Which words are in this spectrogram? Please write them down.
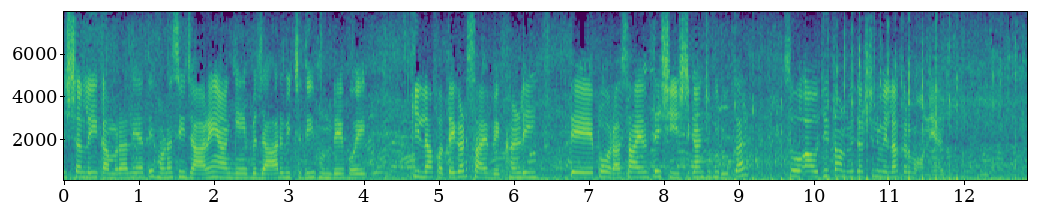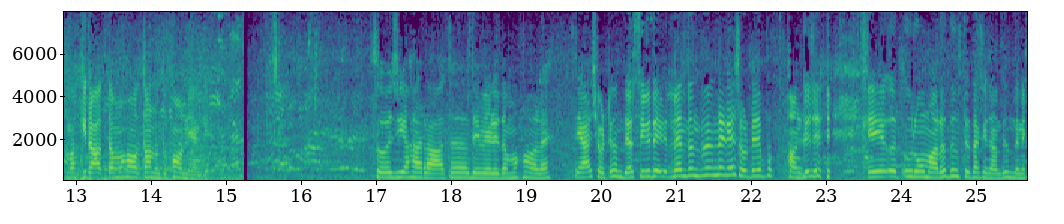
ਦਰਸ਼ਨ ਲਈ ਕਮਰਾ ਲਿਆ ਤੇ ਹੁਣ ਅਸੀਂ ਜਾ ਰਹੇ ਆਂਗੇ ਬਾਜ਼ਾਰ ਵਿੱਚ ਦੀ ਹੁੰਦੇ ਹੋਏ ਕਿਲਾ ਫਤਿਹਗੜ੍ਹ ਸਾਹਿਬ ਵੇਖਣ ਲਈ ਤੇ ਭੋਰਾ ਸਾਹਿਬ ਤੇ ਸ਼ੀਸ਼ਗੰਜ ਗੁਰੂ ਘਰ। ਸੋ ਆਓ ਜੀ, ਤੁਹਾਨੂੰ ਵੀ ਦਰਸ਼ਨ ਮੇਲਾ ਕਰਵਾਉਨੇ ਆ ਜੀ। ਬਾਕੀ ਰਾਤ ਦਾ ਮਾਹੌਲ ਤੁਹਾਨੂੰ ਦਿਖਾਉਨੇ ਆਗੇ ਸੋ ਜੀ, ਆਹ ਰਾਤ ਦੇ ਵੇਲੇ ਦਾ ਮਾਹੌਲ ਹੈ ਤੇ ਆ ਛੋਟੇ ਹੁੰਦੇ ਅਸੀਂ ਵੀ ਦੇਖ ਲੈਂਦੇ ਹੁੰਦੇ ਨੇ ਜਿਹੜੀਆਂ ਛੋਟੇ ਜਿਹੇ ਫੰਗ ਜੇ ਇਹ ਉਰੋਂ ਮਾਰੋ ਦੇ ਉੱਤੇ ਤੱਕ ਜਾਂਦੇ ਹੁੰਦੇ ਨੇ।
